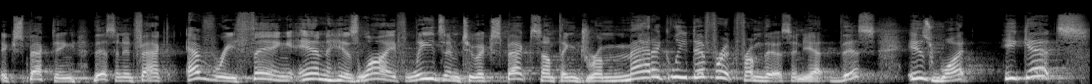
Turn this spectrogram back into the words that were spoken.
expecting this. And in fact, everything in his life leads him to expect something dramatically different from this. And yet, this is what he gets.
